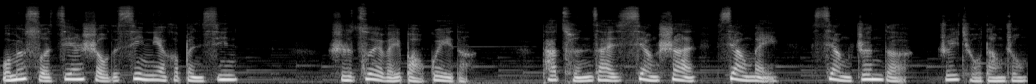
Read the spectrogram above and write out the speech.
我们所坚守的信念和本心，是最为宝贵的。它存在向善、向美、向真的追求当中。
